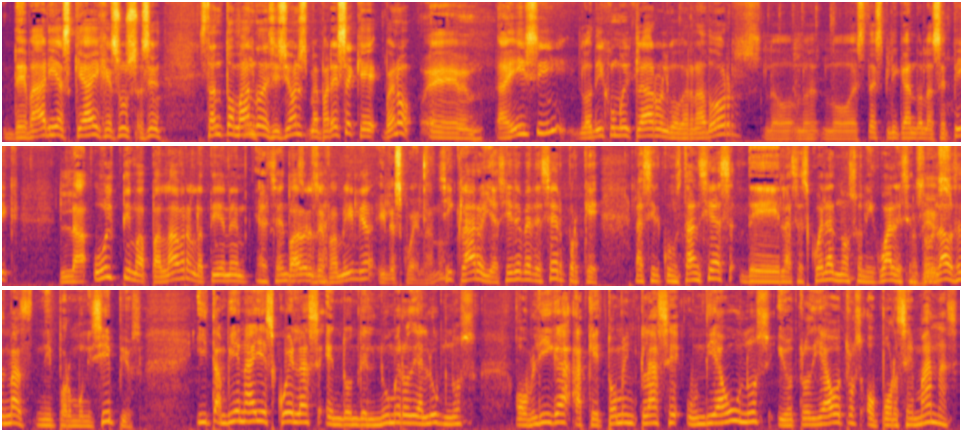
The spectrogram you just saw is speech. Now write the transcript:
de varias que hay, Jesús. están tomando decisiones. Me parece que, bueno, eh, ahí sí, lo dijo muy claro el gobernador, lo, está explicando la CEPIC. la última palabra la tienen padres de familia y la escuela, ¿no? Sí, claro, y así debe de ser, porque las circunstancias de las escuelas no son iguales en Así todos es. lados, es más, ni por municipios. Y también hay escuelas en donde el número de alumnos obliga a que tomen clase un día unos y otro día otros, o por semanas.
